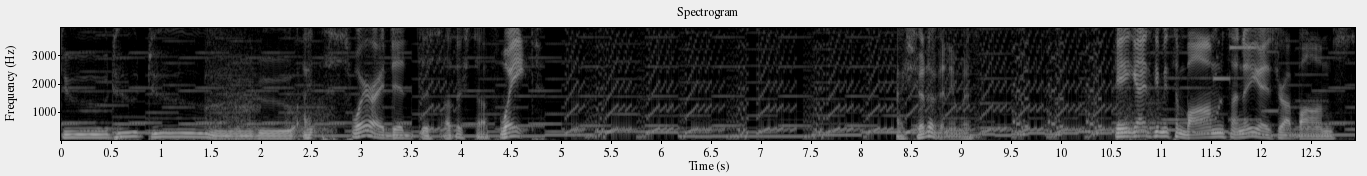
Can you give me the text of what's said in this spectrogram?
Do do do do. I swear I did this other stuff. Wait. Should have, anyways. Can you guys give me some bombs? I know you guys drop bombs.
